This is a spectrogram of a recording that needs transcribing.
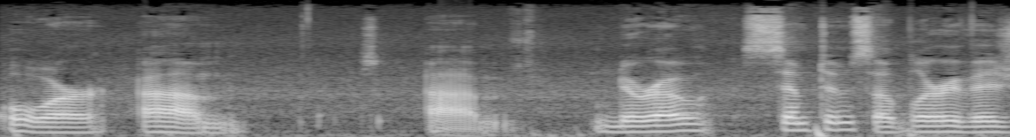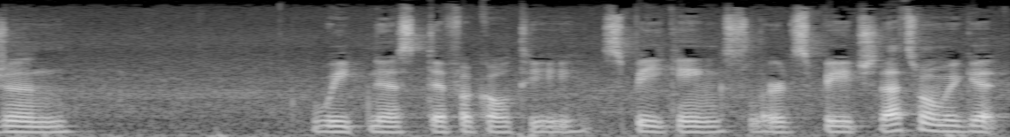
or um, um, neuro symptoms, so blurry vision, weakness, difficulty speaking, slurred speech. That's when we get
